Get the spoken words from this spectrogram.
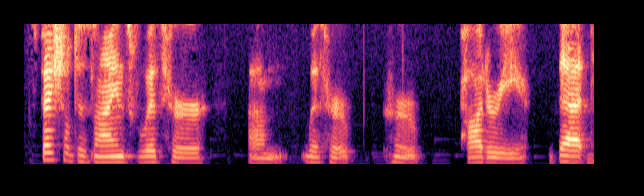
special designs with her um, with her her pottery that mm-hmm.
